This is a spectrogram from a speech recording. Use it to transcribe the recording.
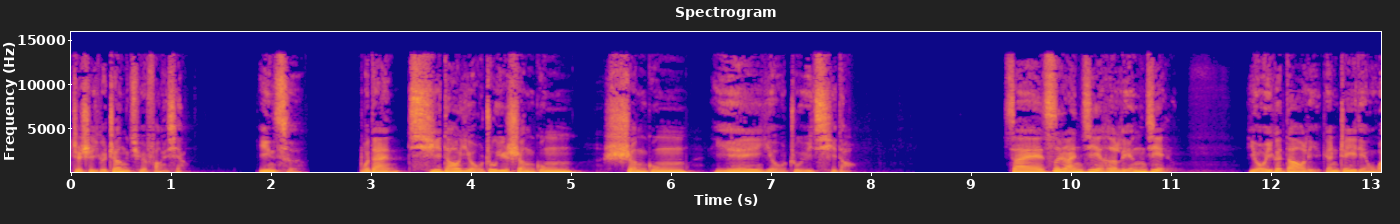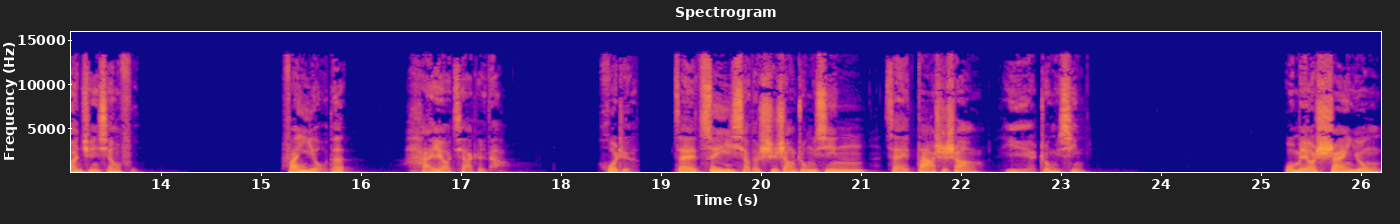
这是一个正确方向。因此，不但祈祷有助于圣功，圣功也有助于祈祷。在自然界和灵界。有一个道理跟这一点完全相符：凡有的，还要加给他；或者在最小的事上忠心，在大事上也忠心。我们要善用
